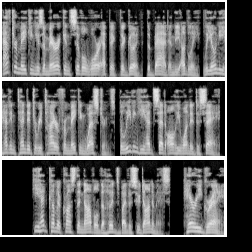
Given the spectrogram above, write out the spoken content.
After making his American Civil War epic The Good, the Bad and the Ugly, Leone had intended to retire from making westerns, believing he had said all he wanted to say. He had come across the novel The Hoods by the pseudonymous, Harry Gray,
